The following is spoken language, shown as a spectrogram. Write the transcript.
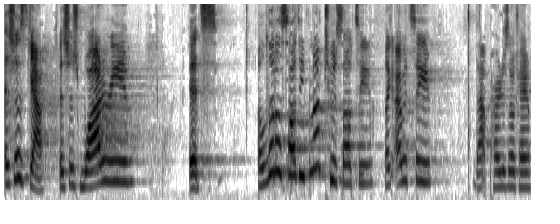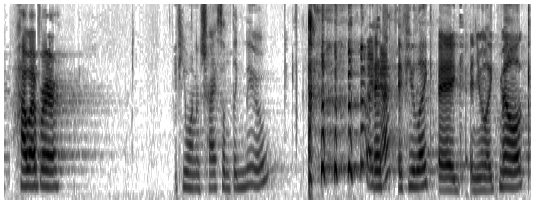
it's just yeah, it's just watery. It's a little salty, but not too salty. Like I would say that part is okay. However, if you want to try something new, I guess if, if you like egg and you like milk,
